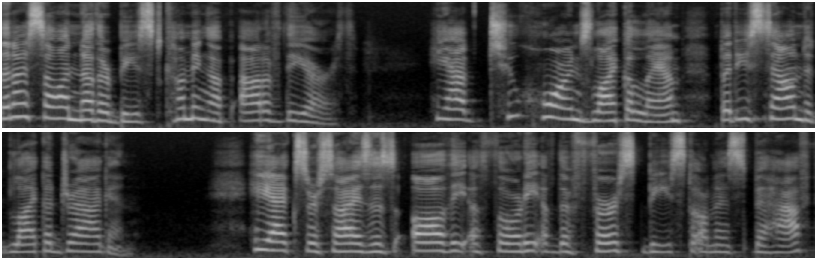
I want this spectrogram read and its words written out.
Then I saw another beast coming up out of the earth. He had two horns like a lamb, but he sounded like a dragon. He exercises all the authority of the first beast on his behalf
